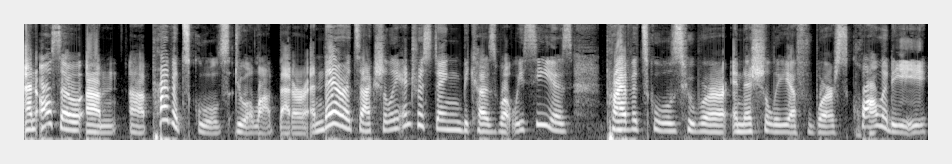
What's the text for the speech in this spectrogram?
And also, um, uh, private schools do a lot better. And there it's actually interesting because what we see is private schools who were initially of worse quality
